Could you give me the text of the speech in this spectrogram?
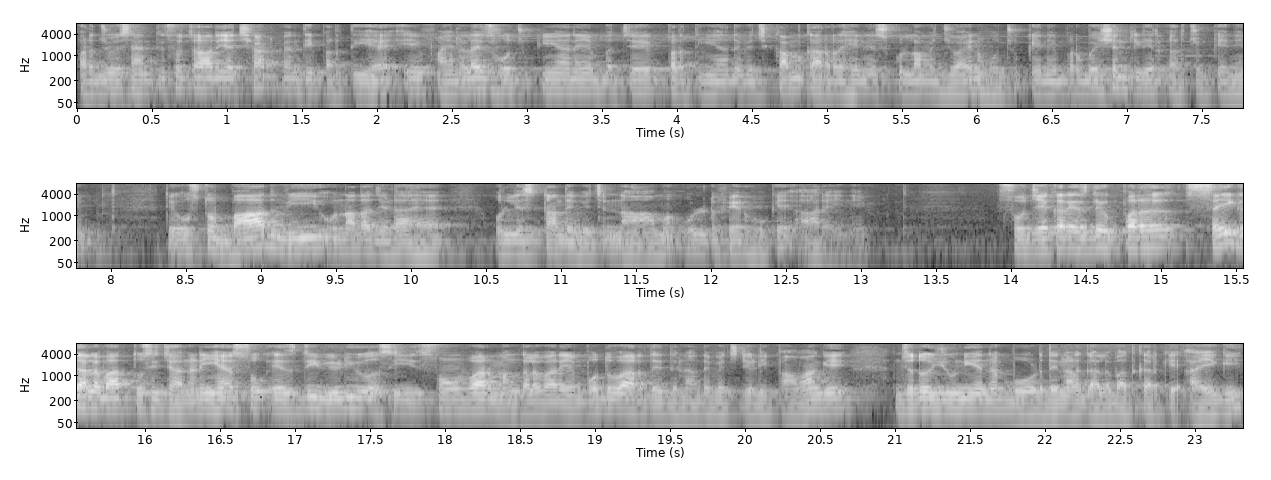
ਪਰ ਜੋ ਇਹ 3704 ਜਾਂ 6635 ਭਰਤੀ ਹੈ, ਇਹ ਫਾਈਨਲਾਈਜ਼ ਹੋ ਚੁੱਕੀਆਂ ਨੇ, ਬੱਚੇ ਭਰਤੀਆਂ ਦੇ ਵਿੱਚ ਕੰਮ ਕਰ ਰਹੇ ਨੇ, ਸਕੂਲਾਂ ਵਿੱਚ ਜੁਆਇਨ ਹੋ ਚੁੱਕੇ ਨੇ ਪ੍ਰੋਬੇਸ਼ਨ ਕਲੀਅਰ ਕਰ ਚੁੱਕੇ ਨੇ ਤੇ ਉਸ ਤੋਂ ਬਾਅਦ ਵੀ ਉਹਨਾਂ ਦਾ ਜਿਹੜਾ ਹੈ, ਉਹ ਲਿਸਟਾਂ ਦੇ ਵਿੱਚ ਨਾਮ ਉਲਟ ਫੇਰ ਹੋ ਕੇ ਆ ਰਹੇ ਨੇ। ਸੋ ਜੇਕਰ ਇਸ ਦੇ ਉੱਪਰ ਸਹੀ ਗੱਲਬਾਤ ਤੁਸੀਂ ਜਾਣਨੀ ਹੈ, ਸੋ ਇਸ ਦੀ ਵੀਡੀਓ ਅਸੀਂ ਸੋਮਵਾਰ, ਮੰਗਲਵਾਰ ਜਾਂ ਬੁੱਧਵਾਰ ਦੇ ਦਿਨਾਂ ਦੇ ਵਿੱਚ ਜਿਹੜੀ ਪਾਵਾਂਗੇ, ਜਦੋਂ ਯੂਨੀਅਨ ਬੋਰਡ ਦੇ ਨਾਲ ਗੱਲਬਾਤ ਕਰਕੇ ਆਏਗੀ।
